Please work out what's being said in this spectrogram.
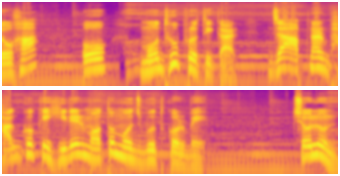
লোহা ও মধু প্রতিকার, যা আপনার ভাগ্যকে হীরের মতো মজবুত করবে। চলুন,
